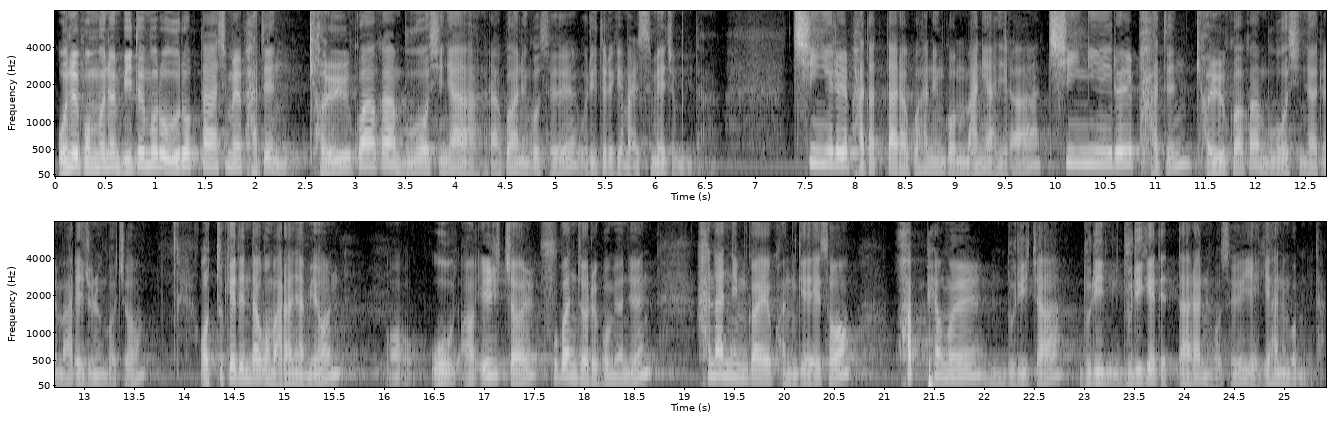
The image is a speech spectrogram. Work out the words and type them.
오늘 본문은 믿음으로 의롭다 하심을 받은 결과가 무엇이냐라고 하는 것을 우리들에게 말씀해 줍니다. 칭의를 받았다라고 하는 것만이 아니라 칭의를 받은 결과가 무엇이냐를 말해 주는 거죠. 어떻게 된다고 말하냐면 어, 5, 어, 1절 후반절을 보면은 하나님과의 관계에서 화평을 누리자 누리, 누리게 됐다라는 것을 얘기하는 겁니다.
